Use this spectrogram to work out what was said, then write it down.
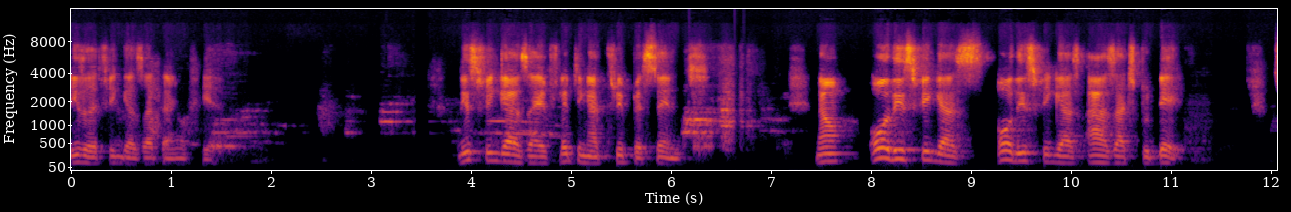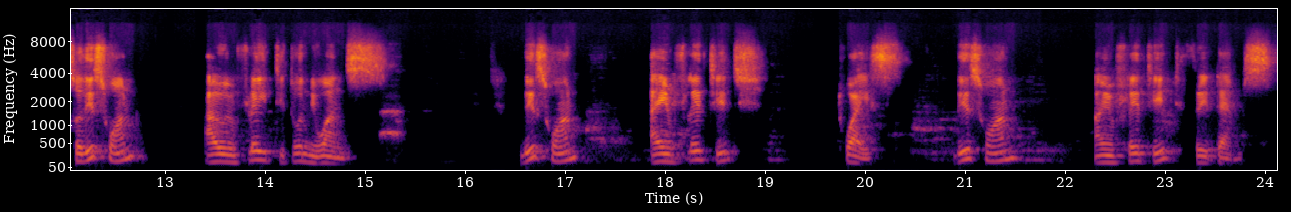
These are the figures that I have here. These figures are inflating at 3%. Now, all these figures, all these figures as at today. So this one, I will inflate it only once. This one, I inflate it twice. This one, I inflate it three times.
